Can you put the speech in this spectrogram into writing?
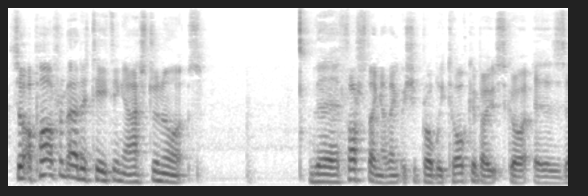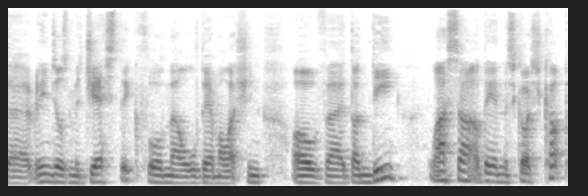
so apart from irritating astronauts, the first thing I think we should probably talk about, Scott, is uh, Rangers' majestic 4 0 demolition of uh, Dundee last Saturday in the Scottish Cup.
